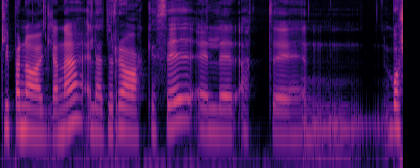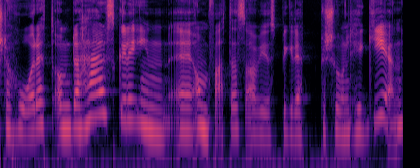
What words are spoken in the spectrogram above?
klippa naglarna eller att raka sig eller att eh, borsta håret. Om det här skulle in, eh, omfattas av just begrepp personlig hygien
